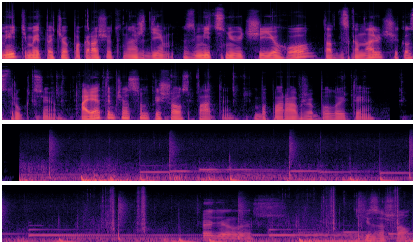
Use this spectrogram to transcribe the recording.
Мій тімейт почав покращувати наш дім, зміцнюючи його та вдосконалюючи конструкцію. А я тим часом пішов спати, бо пора вже було йти. Що делаєш? Тільки зайшов.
